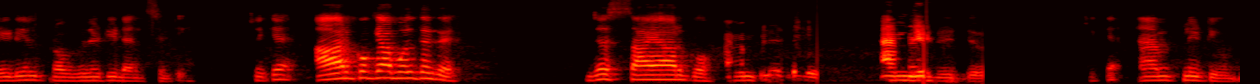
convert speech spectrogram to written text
radial probability density ठीक है r को क्या बोलते थे जस्ट psi r को amplitude ठीक है amplitude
